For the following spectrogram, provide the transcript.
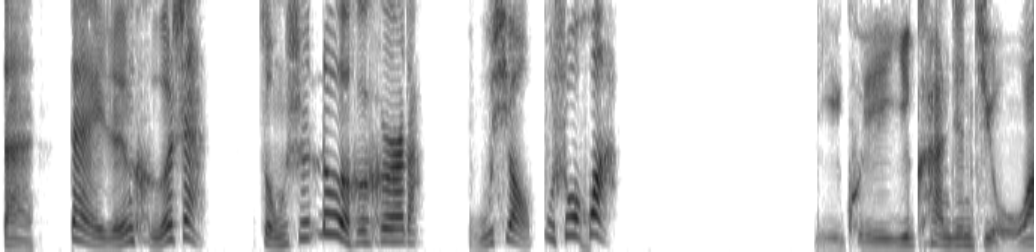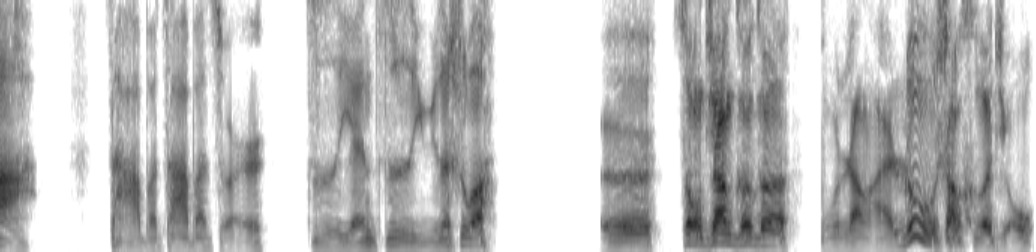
但待人和善，总是乐呵呵的，不笑不说话。李逵一看见酒啊，咂巴咂巴嘴儿，自言自语的说：“呃，宋江哥哥。”不让俺路上喝酒，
